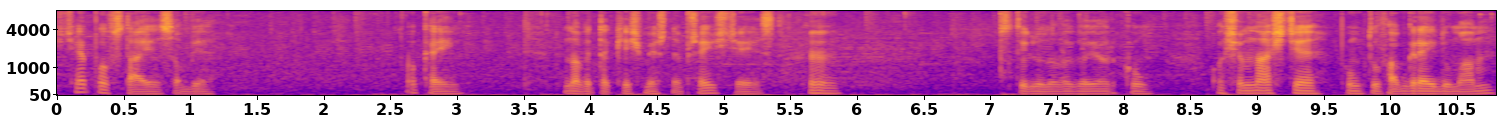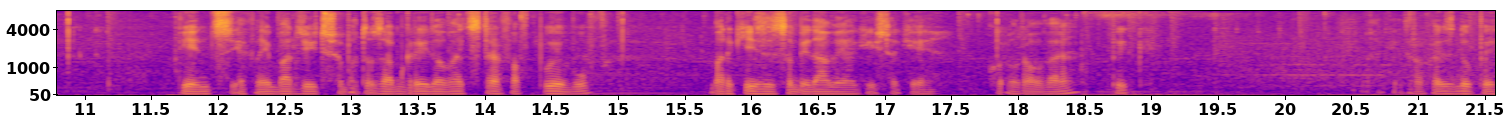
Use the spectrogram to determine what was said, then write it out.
Gdzie powstaje sobie. Okay. Nawet takie śmieszne przejście jest. w stylu Nowego Jorku. 18 punktów upgrade'u mam. Więc jak najbardziej trzeba to zupgrade'ować. Strefa wpływów. Markizy sobie damy jakieś takie kolorowe. Pyk. Takie trochę z dupy.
